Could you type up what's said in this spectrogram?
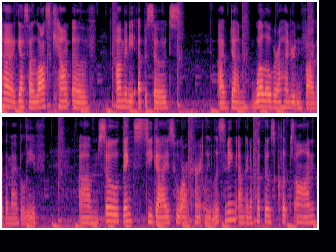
I guess I lost count of how many episodes I've done. Well over 105 of them, I believe. Um, so thanks to you guys who are currently listening. I'm gonna put those clips on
